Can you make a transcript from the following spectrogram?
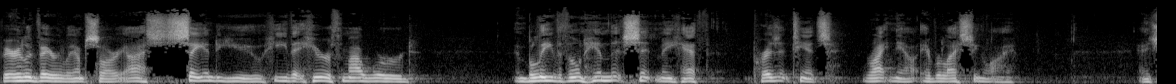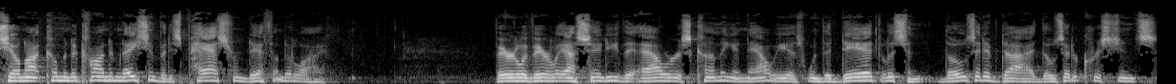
Verily, verily, I'm sorry, I say unto you, he that heareth my word and believeth on him that sent me hath present tense right now everlasting life and shall not come into condemnation but is passed from death unto life. Verily verily i say unto you the hour is coming and now is when the dead listen those that have died those that are christians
